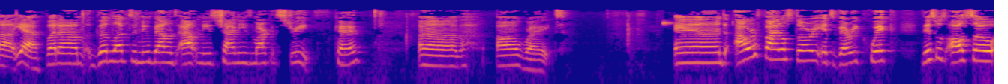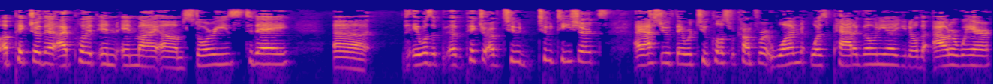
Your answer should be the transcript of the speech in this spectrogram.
Uh, yeah, but um, good luck to New Balance out in these Chinese market streets. Okay. Um, all right. And our final story, it's very quick. This was also a picture that I put in in my um, stories today. Uh, it was a, a, picture of two two t-shirts. I asked you if they were too close for comfort. One was Patagonia, you know, the outerwear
